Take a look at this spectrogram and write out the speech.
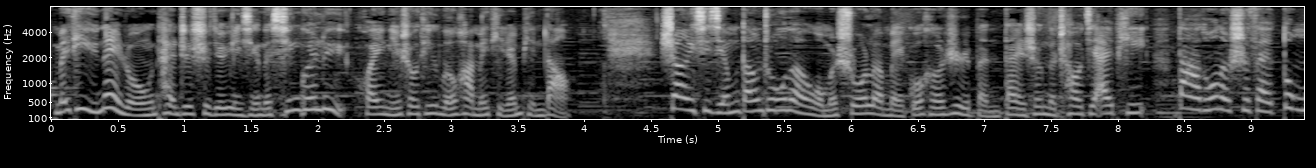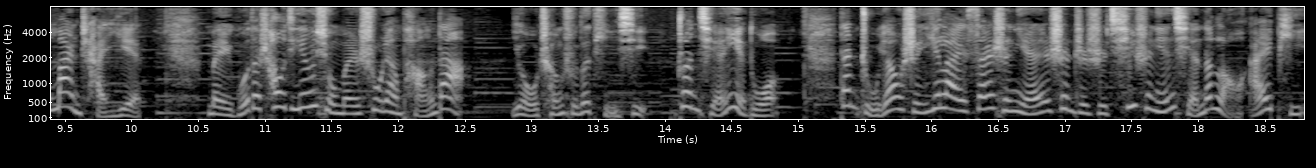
媒体与内容探知视觉运行的新规律，欢迎您收听文化媒体人频道。上一期节目当中呢，我们说了美国和日本诞生的超级 IP，大多呢是在动漫产业。美国的超级英雄们数量庞大。有成熟的体系，赚钱也多，但主要是依赖三十年甚至是七十年前的老 IP，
